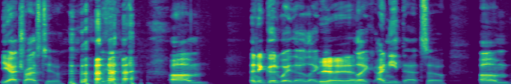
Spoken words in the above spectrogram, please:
Yeah, tries to. Yeah. Um, in a good way though. Like yeah, yeah. like I need that. So, um,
